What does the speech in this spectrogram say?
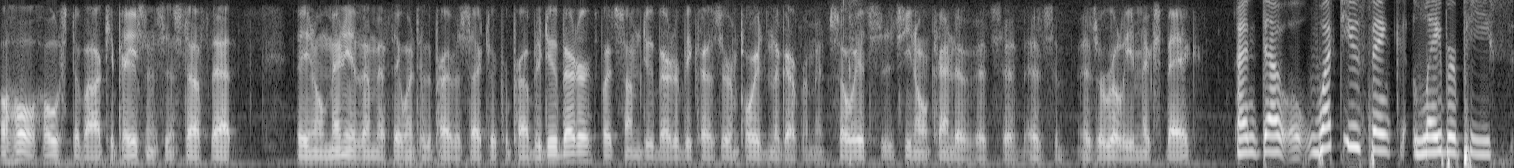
a whole host of occupations and stuff that you know many of them if they went to the private sector could probably do better but some do better because they're employed in the government so it's it's you know kind of it's a it's a, it's a really mixed bag and uh, what do you think labor peace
